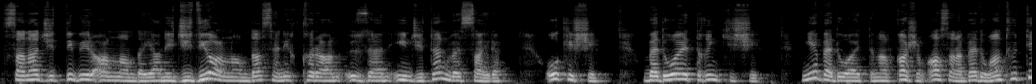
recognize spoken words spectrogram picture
sana ciddi bir anlamda yani ciddi anlamda seni kıran, üzen, inciten vesaire. O kişi, beddua ettiğin kişi. Niye beddua ettin arkadaşım? Al sana bedduan tuttu.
